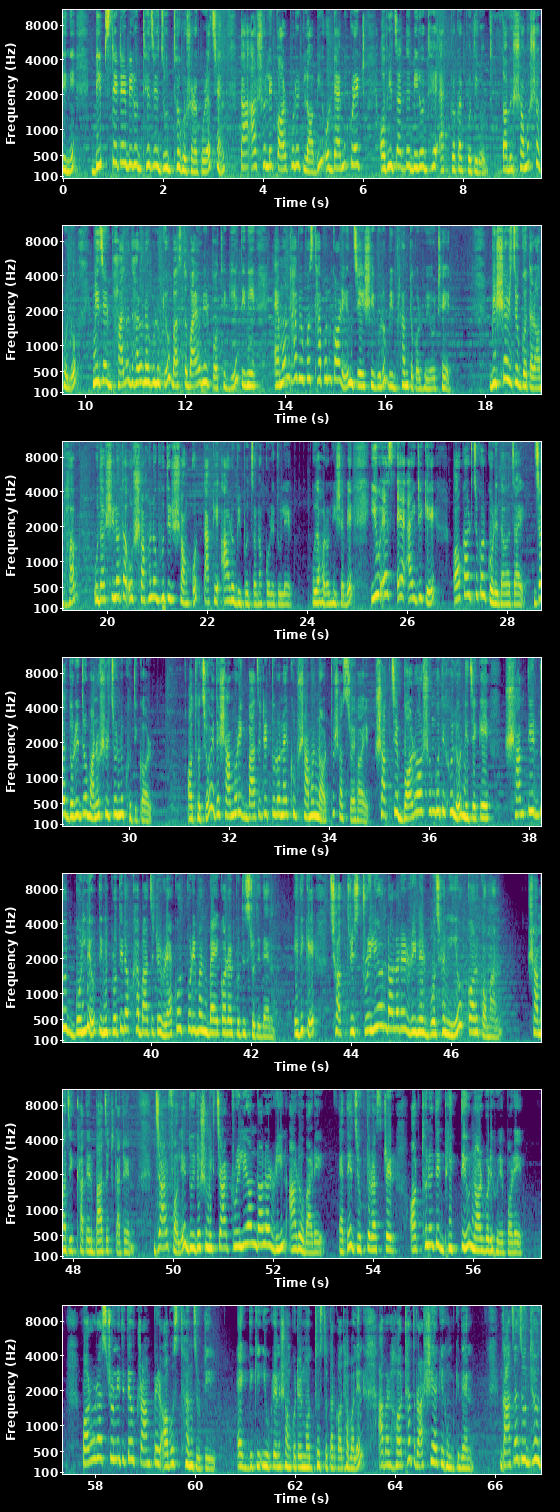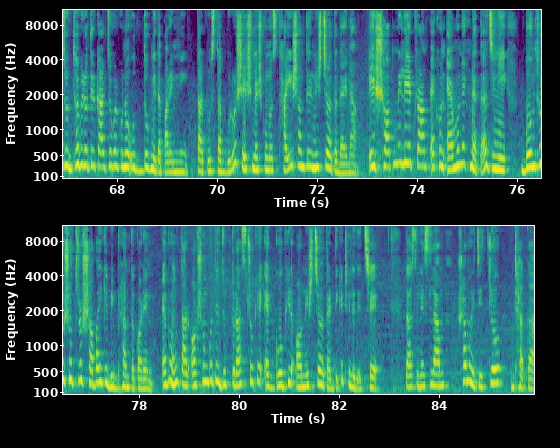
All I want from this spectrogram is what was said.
তিনি ডিপ স্টেটের বিরুদ্ধে যে যুদ্ধ ঘোষণা করেছেন, তা আসলে কর্পোরেট লবি ও ডেমোক্রেট অভিজাতদের বিরুদ্ধে এক প্রকার প্রতিরোধ। তবে সমস্যা হলো, নিজের ভালো ধারণাগুলোকেও বাস্তবায়নের পথে গিয়ে তিনি এমনভাবে উপস্থাপন করেন যে সেগুলো বিভ্রান্তকর হয়ে ওঠে। বিশ্বাসযোগ্যতার অভাব, উদাসীনতা ও সহানুভূতির সংকট তাকে আরও বিপজ্জনক করে তোলে। উদাহরণ হিসেবে ইউএসএআইডিকে অকার্যকর করে দেওয়া যায়, যা দরিদ্র মানুষের জন্য ক্ষতিকর। অথচ এতে সামরিক বাজেটের তুলনায় খুব সামান্য অর্থ সাশ্রয় হয়। সবচেয়ে বড় অসঙ্গতি হলো নিজেকে শান্তির দূত বললেও তিনি প্রতিরক্ষা বাজেটের রেকর্ড পরিমাণ ব্যয় করার প্রতিশ্রুতি দেন। এদিকে, ছত্রিশ ট্রিলিয়ন ডলারের ঋণের বোঝা নিয়েও কর কমান। সামাজিক খাতের বাজেট কাটেন, যার ফলে দুই দশমিক চার ট্রিলিয়ন ডলার ঋণ আরও বাড়ে। এতে যুক্তরাষ্ট্রের অর্থনৈতিক ভিত্তিও নড়বড়ে হয়ে পড়ে। পররাষ্ট্রনীতিতেও ট্রাম্পের অবস্থান জটিল। একদিকে ইউক্রেন সংকটের মধ্যস্থতার কথা বলেন, আবার হঠাৎ রাশিয়াকে হুমকি দেন। গাজা যুদ্ধেও যুদ্ধবিরতির কার্যকর কোনো উদ্যোগ নিতে পারেননি। তার প্রস্তাবগুলো শেষমেশ কোনো স্থায়ী শান্তির নিশ্চয়তা দেয় না। এই সব মিলিয়ে ট্রাম্প এখন এমন এক নেতা যিনি বন্ধুশত্রু সবাইকে বিভ্রান্ত করেন এবং তার অসঙ্গতি যুক্তরাষ্ট্রকে এক গভীর অনিশ্চয়তার দিকে ঠেলে দিচ্ছে। তাহসিন ইসলাম সময়চিত্র ঢাকা।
